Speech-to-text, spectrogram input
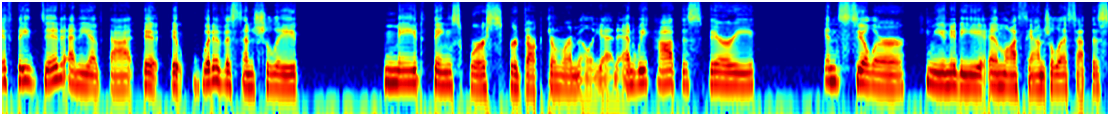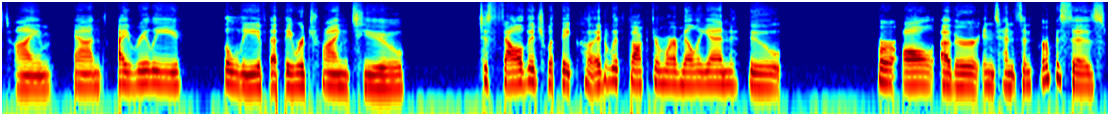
if they did any of that, it it would have essentially made things worse for Dr. Marmillion. And we have this very insular community in Los Angeles at this time. And I really believe that they were trying to to salvage what they could with Dr. Marmillion, who for all other intents and purposes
